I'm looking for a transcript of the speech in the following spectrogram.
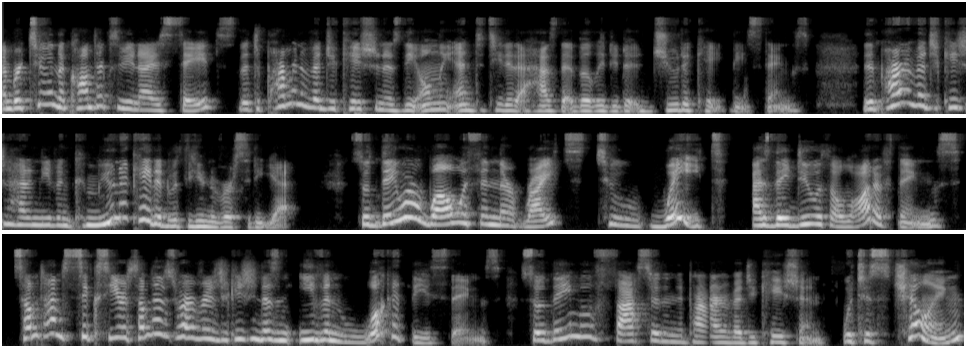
number two in the context of the united states the department of education is the only entity that has the ability to adjudicate these things the department of education hadn't even communicated with the university yet so they were well within their rights to wait, as they do with a lot of things. Sometimes six years, sometimes Department of Education doesn't even look at these things. So they move faster than the Department of Education, which is chilling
